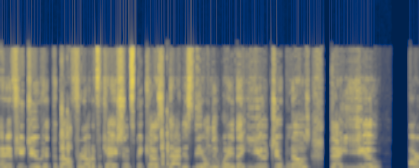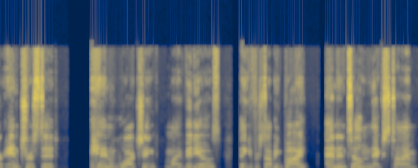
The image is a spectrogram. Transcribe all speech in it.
And if you do, hit the bell for notifications because that is the only way that YouTube knows that you are interested in watching my videos. Thank you for stopping by. And until next time,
